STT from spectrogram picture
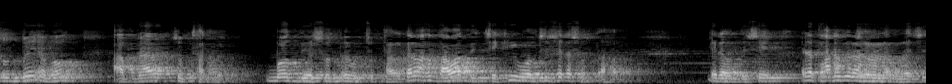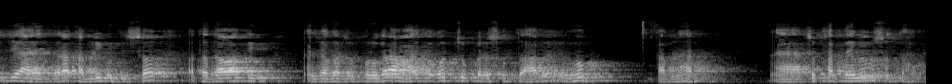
শুনবে এবং আপনার চুপ থাকবে। মন দিয়ে শুনবে এবং চুপ থাকবে। কারণ এখন দাওয়াত দিচ্ছে, কি বলছে সেটা শুনতে হবে। এটা উদ্দেশ্যে, এটা থানবী রহমাল্লাহ বলেছেন যে আয়াত দ্বারা তাবলিগ উদ্দেশ্য, অর্থাৎ দাওয়াতি যখন প্রোগ্রাম হয়, তখন চুপ করে শুনতে হবে এবং আপনার চুপ থাকতে হবে এবং শুনতে হবে।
